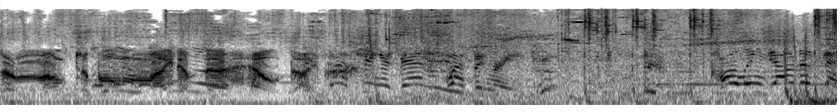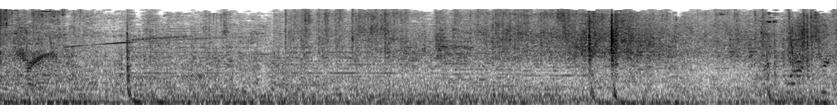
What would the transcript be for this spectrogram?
insurmountable might of the Helldivers. Launching advanced weaponry. Calling down a sentry. Watching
